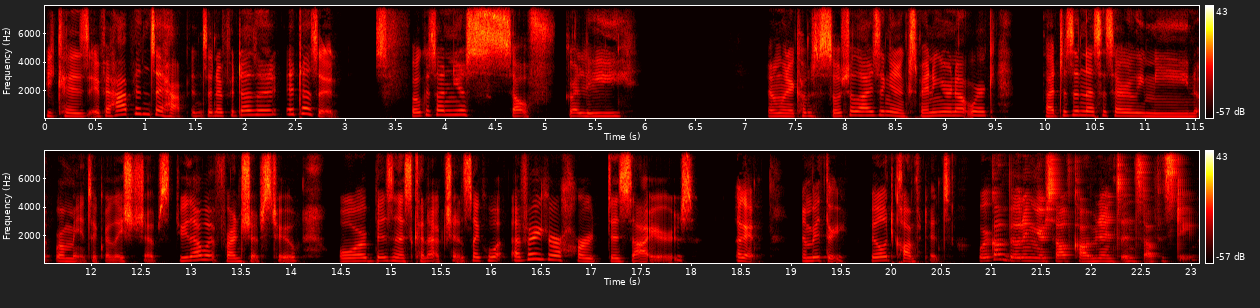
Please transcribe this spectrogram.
because if it happens, it happens. And if it doesn't, it doesn't. Just focus on yourself, girly. And when it comes to socializing and expanding your network, that doesn't necessarily mean romantic relationships. Do that with friendships too, or business connections, like whatever your heart desires. Okay, number three, build confidence. Work on building your self confidence and self esteem.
